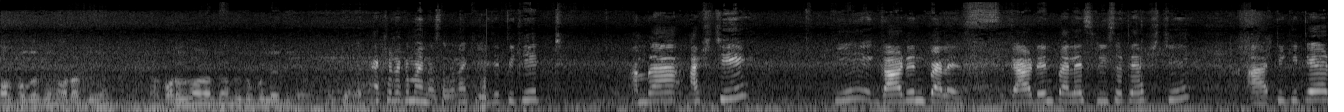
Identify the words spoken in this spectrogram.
গল্প করবেন অর্ডার দিবেন। তারপরে অর্ডার দেবেন দুটো বলে দিল। একশো টাকা মাইনাস হবে নাকি? যে টিকিট আমরা আসছি কি? গার্ডেন প্যালেস গার্ডেন প্যালেস রিসোর্টে আসছি। আর টিকিটের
